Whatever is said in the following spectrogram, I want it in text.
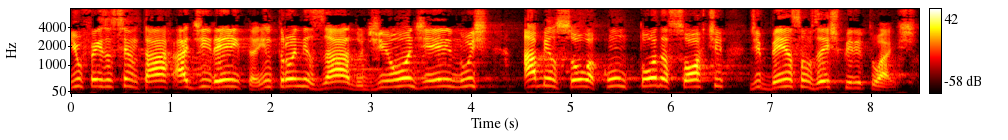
e o fez assentar à direita, entronizado, de onde ele nos abençoa com toda sorte de bênçãos espirituais.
